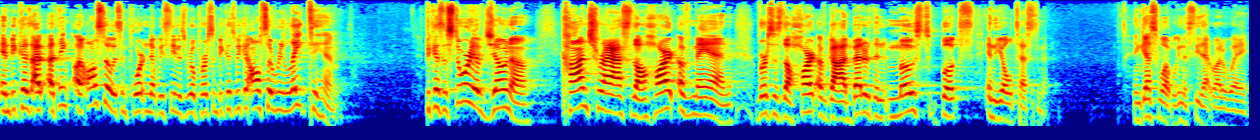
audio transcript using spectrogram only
And because I, I, think also it's important that we see him as a real person because we can also relate to him. Because the story of Jonah contrasts the heart of man versus the heart of God better than most books in the Old Testament. And guess what? We're going to see that right away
